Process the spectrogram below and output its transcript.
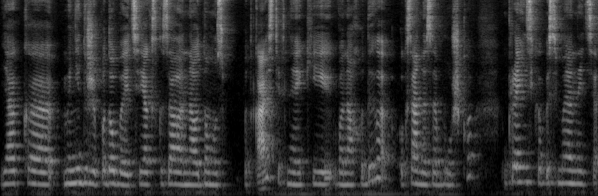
Як е, мені дуже подобається, як сказала на одному з подкастів, на які вона ходила, Оксана Забушко, українська письменниця,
